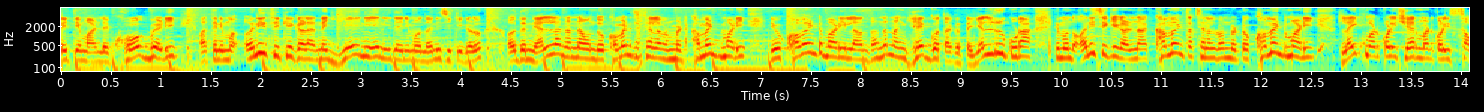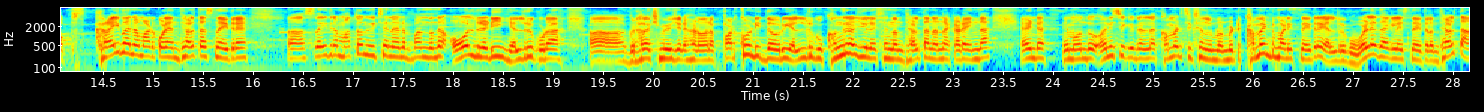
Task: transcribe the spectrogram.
ರೀತಿ ಮಾಡ್ಲಿಕ್ಕೆ ಹೋಗಬೇಡಿ. ಮತ್ತು ನಿಮ್ಮ ಅನಿಸಿಕೆಗಳನ್ನು ಏನೇನಿದೆ, ನಿಮ್ಮೊಂದು ಅನಿಸಿಕೆಗಳು, ಅದನ್ನೆಲ್ಲ ನನ್ನ ಒಂದು ಕಮೆಂಟ್ ಸೆಕ್ಷನ್ ಬಂದ್ಬಿಟ್ಟು ಕಮೆಂಟ್ ಮಾಡಿ, ನೀವು ಕಮೆಂಟ್ ಮಾಡಿಲ್ಲ ಅಂತಂದ್ರೆ ನಂಗೆ ಹೇಗೆ ಗೊತ್ತಾಗುತ್ತೆ? ಎಲ್ಲರೂ ಕೂಡ ನಿಮ್ಮೊಂದು ಅನಿಸಿಕೆಗಳನ್ನ ಕಮೆಂಟ್ ಸೆಕ್ಷನಲ್ಲಿ ಬಂದ್ಬಿಟ್ಟು ಕಮೆಂಟ್ ಮಾಡಿ ಲೈಕ್ ಮಾಡ್ಕೊಳ್ಳಿ ಶೇರ್ ಮಾಡ್ಕೊಳ್ಳಿ ಸಬ್ಸ್ಕ್ರೈಬನ್ನು ಮಾಡ್ಕೊಳ್ಳಿ ಅಂತ ಹೇಳ್ತಾ ಸ್ನೇಹಿತರೆ. ಸ್ನೇಹಿತರೆ, ಮತ್ತೊಂದು ವಿಚಾರ ಏನಪ್ಪ ಅಂತಂದ್ರೆ ಆಲ್ರೆಡಿ ಎಲ್ಲರೂ ಕೂಡ ಗೃಹಲಕ್ಷ್ಮಿ ಯೋಜನೆ ಹಣವನ್ನು ಪಡ್ಕೊಂಡಿದ್ದವರು ಎಲ್ಲರಿಗೂ ಕಂಗ್ರ್ಯಾಚುಲೇಷನ್ ಅಂತ ಹೇಳ್ತಾ ನನ್ನ ಕಡೆಯಿಂದ. ಆ್ಯಂಡ್ ನಿಮ್ಮ ಒಂದು ಅನಿಸಿಕೆಗಳನ್ನ ಕಮೆಂಟ್ ಸೆಕ್ಷನಲ್ಲಿ ಬಂದ್ಬಿಟ್ಟು ಕಮೆಂಟ್ ಮಾಡಿ ಸ್ನೇಹಿತರೆ ಎಲ್ಲರಿಗೂ ಒಳ್ಳೇದಾಗಲಿ ಸ್ನೇಹಿತರೆ ಅಂತ ಹೇಳ್ತಾ.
